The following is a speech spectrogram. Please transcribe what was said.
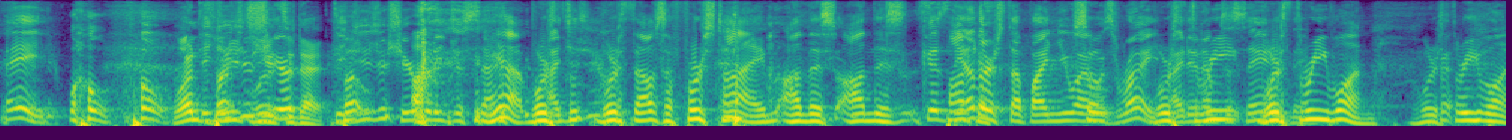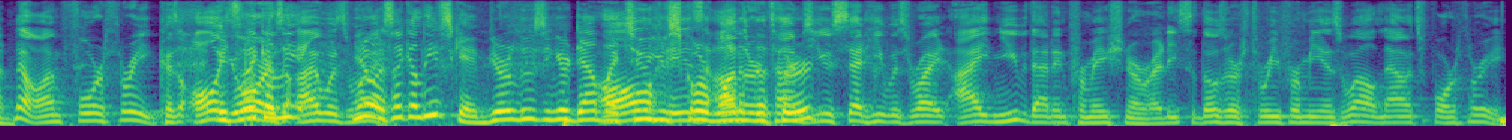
Hey, whoa, whoa. One did for you each just of you hear? today. Did But- you just hear what he just said? yeah, we're, I just- we're, that was the first time on this on this Because the other stuff I knew I was right. We're I didn't have three. to say we're anything. three one. We're three one. no, I'm four three. Because all It's yours, like Le- I was right. You know, it's like a Leafs game. You're losing. You're down by all two. You score one in other the times third. you said he was right. I knew that information already, so those are three for me as well. Now it's four three.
